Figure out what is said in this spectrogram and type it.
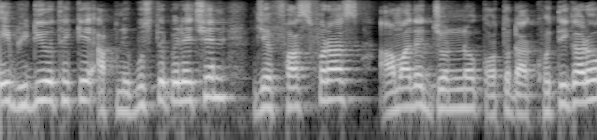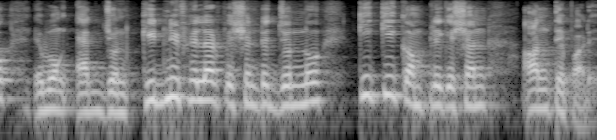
এই ভিডিও থেকে আপনি বুঝতে পেরেছেন যে ফসফরাস আমাদের জন্য কতটা ক্ষতিকারক এবং একজন কিডনি ফেলার পেশেন্টের জন্য কি কি কমপ্লিকেশন আনতে পারে।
